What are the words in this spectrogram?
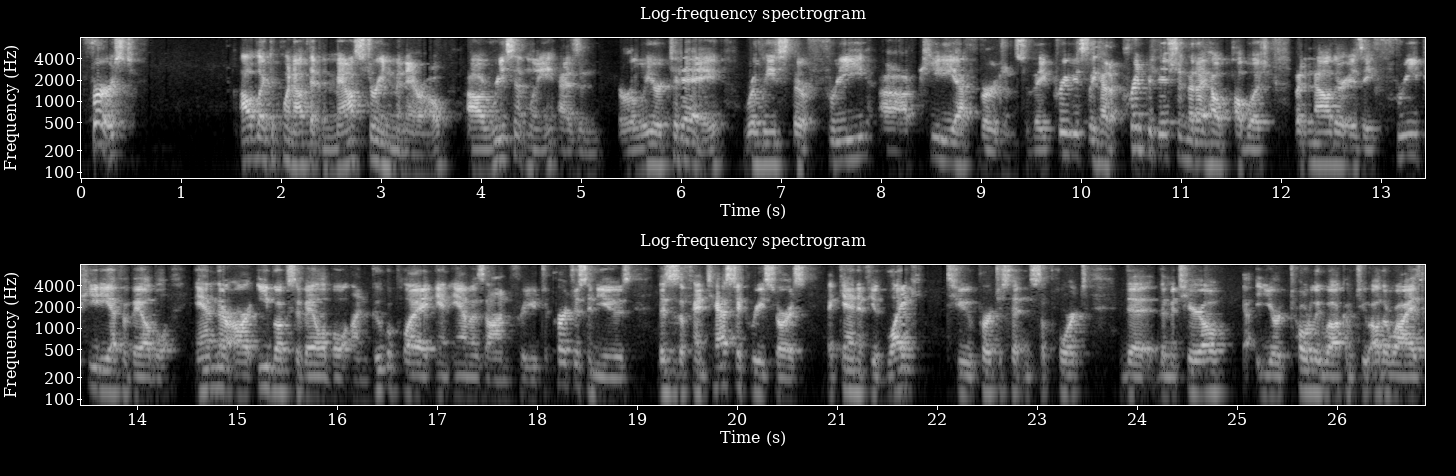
first, I would like to point out that Mastering Monero uh, recently, as in earlier today, released their free uh, PDF version. So they previously had a print edition that I helped publish, but now there is a free PDF available and there are ebooks available on Google Play and Amazon for you to purchase and use. This is a fantastic resource. Again, if you'd like to purchase it and support the, the material, you're totally welcome to. Otherwise,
